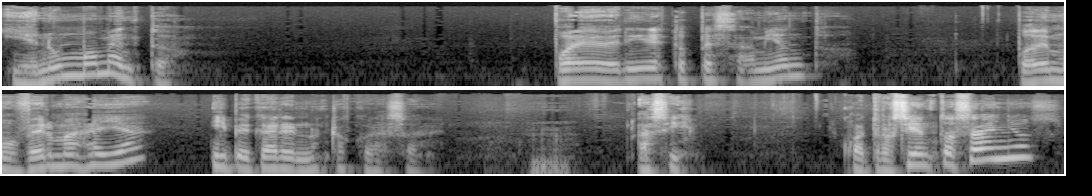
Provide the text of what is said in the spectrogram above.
Y en un momento puede venir estos pensamientos, podemos ver más allá y pecar en nuestros corazones. Así. 400 años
